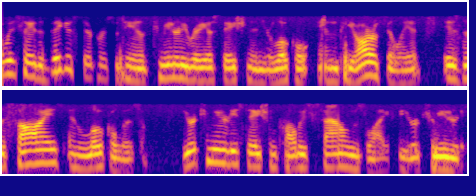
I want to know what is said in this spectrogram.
would say the biggest difference between a community radio station and your local NPR affiliate is the size and localism. Your community station probably sounds like your community.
